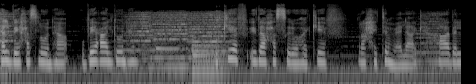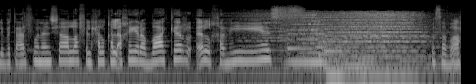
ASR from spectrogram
هل بيحصلونها وبيعالجونها؟ وكيف إذا حصلوها كيف راح يتم علاجها؟ هذا اللي بتعرفونه إن شاء الله في الحلقة الأخيرة باكر الخميس. وصباح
